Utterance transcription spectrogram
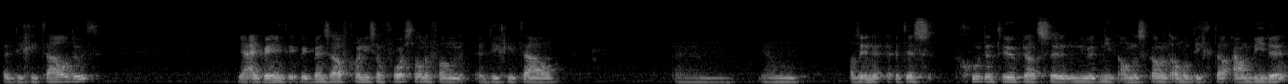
digitaal doet, ja, ik weet niet, ik, ben zelf gewoon niet zo'n voorstander van digitaal. Um, ja, als in, het is goed natuurlijk dat ze nu het niet anders kan, het allemaal digitaal aanbieden.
